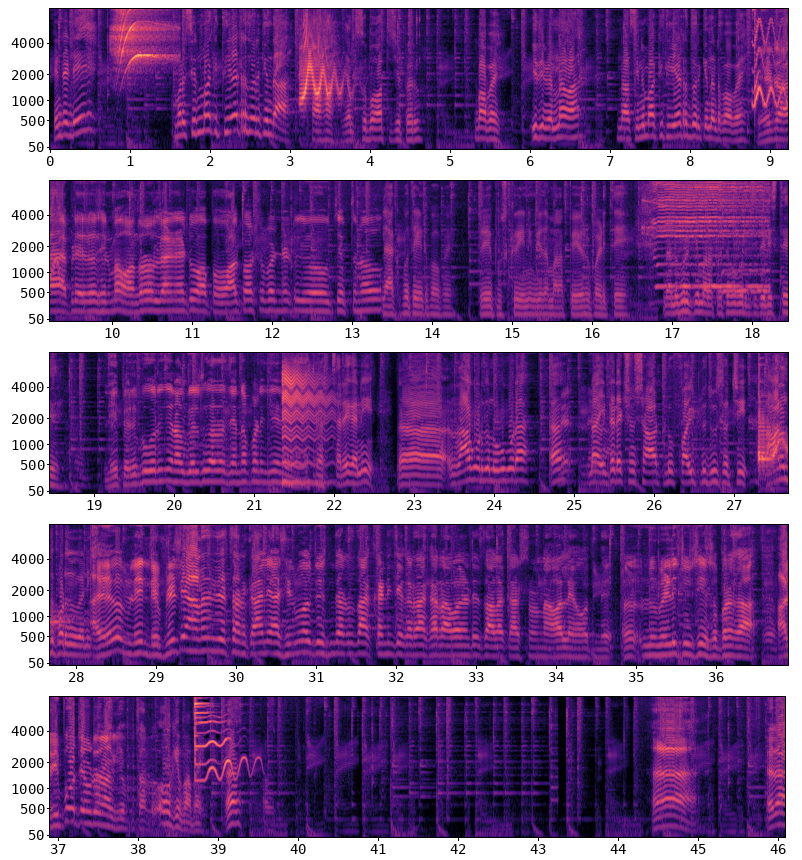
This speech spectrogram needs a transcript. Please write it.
ఏంటండి? మన సినిమాకి థియేటర్ దొరికిందా? ఎంత శుభవార్త చెప్పారు. బాబాయ్ ఇది విన్నావా? నా సినిమాకి థియేటర్ దొరికిందంట బాబాయ్. ఏంటా అప్పుడు ఏదో సినిమా వంద రోజులు అన్నట్టు వాల్ పోస్టర్ పడినట్టు చెప్తున్నావు? లేకపోతే ఏంటి బాబాయ్ రేపు స్క్రీన్ మీద మన పేరు పడితే నలుగురికి మన ప్రతిభ గురించి తెలిస్తే నీ పెరుపు గురించి నాకు తెలుసు కదా చిన్నప్పటి నుంచి. సరే కానీ రాకూడదు నువ్వు కూడా? నా ఇంట్రడక్షన్ షార్ట్లు ఫైట్లు చూసి వచ్చి ఆనందపడదు కానీ అదే నేను డెఫినెట్లీ ఆనందిస్తాను కానీ ఆ సినిమా చూసిన తర్వాత అక్కడి నుంచి ఇక్కడ దాకా రావాలంటే చాలా కష్టం నా వల్ల ఏమవుతుంది? నువ్వు వెళ్ళి చూసి శుభ్రంగా ఆ రిపోర్ట్ ఏమిటో నాకు చెప్తాను. ఓకే బాబాయ్. ఎరా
